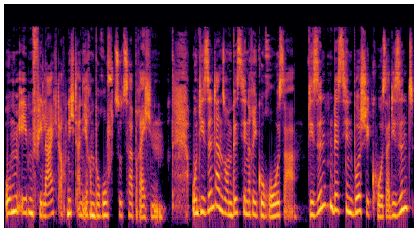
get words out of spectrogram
um eben vielleicht auch nicht an ihrem Beruf zu zerbrechen. Und die sind dann so ein bisschen rigoroser. Die sind ein bisschen burschikoser. Die sind,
